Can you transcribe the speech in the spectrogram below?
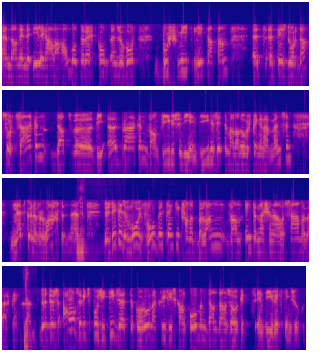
en dan in de illegale handel terechtkomt enzovoort. Bushmeat heet dat dan. Het, het, is door dat soort zaken dat we die uitbraken van virussen die in dieren zitten, maar dan overspringen naar mensen, net kunnen verwachten. Ja. Dus dit is een mooi voorbeeld, denk ik, van het belang van internationale samenwerking. Ja. Dus, dus, als er iets positiefs uit de coronacrisis kan komen, dan, dan zou ik het in die richting zoeken.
